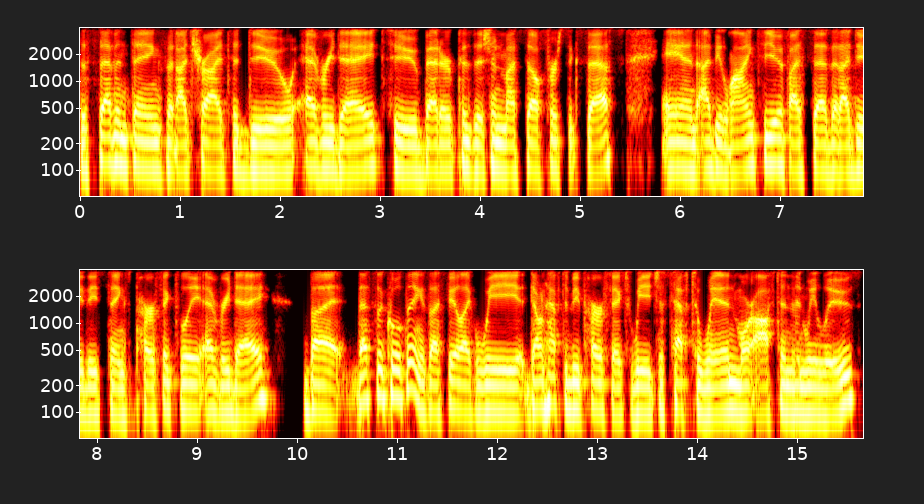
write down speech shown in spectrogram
the seven things that I try to do every day to better position myself for success. And I'd be lying to you if I said that I do these things perfectly every day but that's the cool thing is i feel like we don't have to be perfect. We just have to win more often than we lose.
